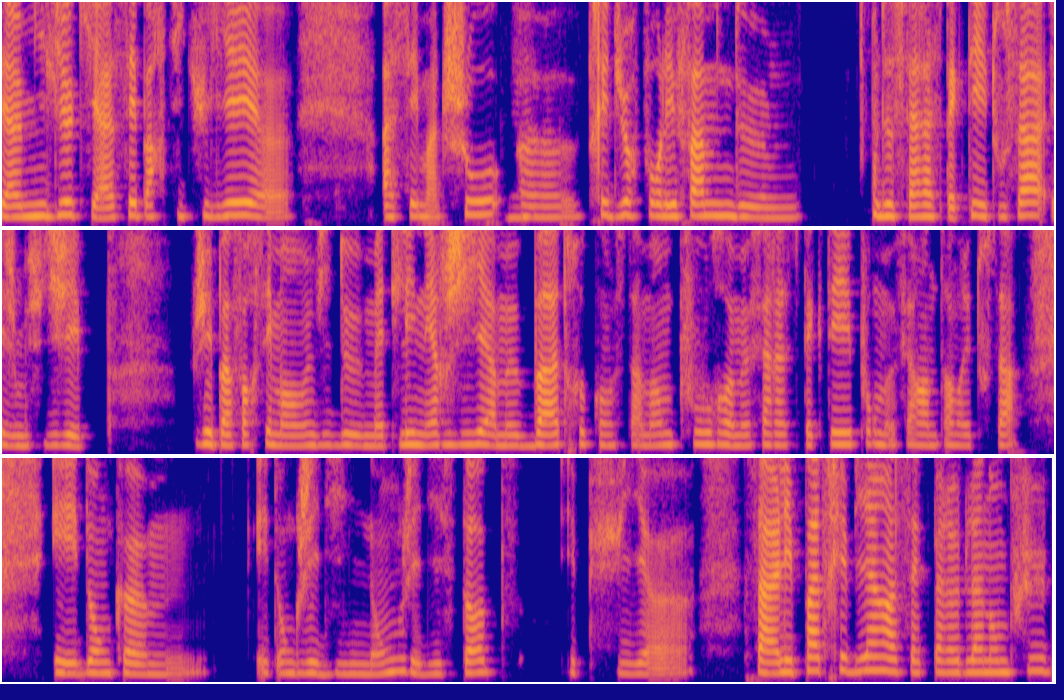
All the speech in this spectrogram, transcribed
un milieu qui est assez particulier, euh, assez macho, euh, très dur pour les femmes de de se faire respecter et tout ça. Et je me suis dit j'ai j'ai pas forcément envie de mettre l'énergie à me battre constamment pour euh, me faire respecter, pour me faire entendre et tout ça. Et donc, euh, et donc j'ai dit non, j'ai dit stop. Et puis euh, ça allait pas très bien à cette période-là non plus.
